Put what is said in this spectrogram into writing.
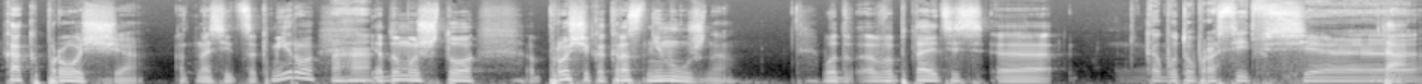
«как проще относиться к миру». Ага. Я думаю, что проще как раз не нужно. Вот вы пытаетесь... э, Как будто упростить все... Да,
